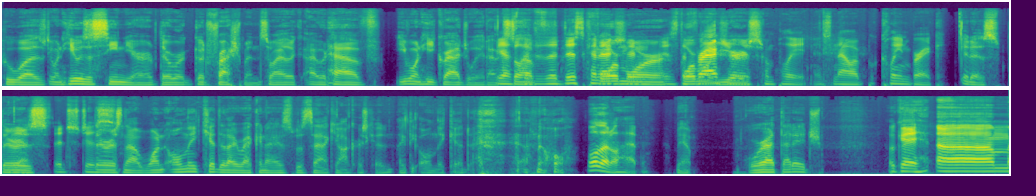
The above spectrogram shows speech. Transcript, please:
who was when he was a senior, there were good freshmen. So I like I would have even when he graduated, I would Yes, still have the disconnection four more- is the four more fracture years. is complete. It's now a clean break. it is there is Yes, it's just there is not one only kid that I recognized was Zach Yonkers kid, like the only kid. no, well that'll happen. Yeah, we're at that age. Okay, um,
